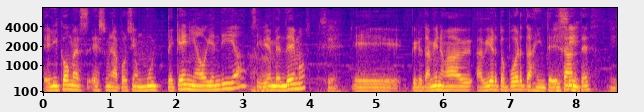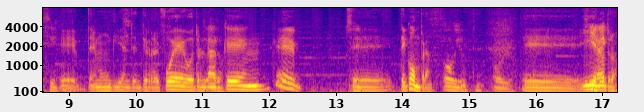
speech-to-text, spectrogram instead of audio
el e-commerce es una porción muy pequeña hoy en día, si bien vendemos, Sí. eh, pero también nos ha ab- abierto puertas interesantes. Y sí. Eh, tenemos un cliente en Tierra del Fuego, otro en Claro. Que eh, te compran. Obvio, y en, hay- otros,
